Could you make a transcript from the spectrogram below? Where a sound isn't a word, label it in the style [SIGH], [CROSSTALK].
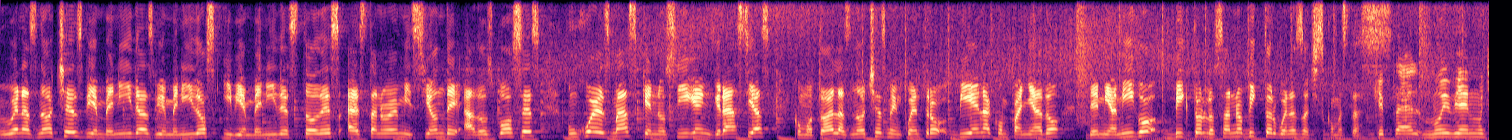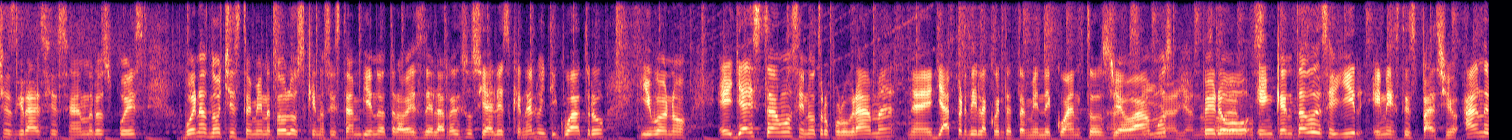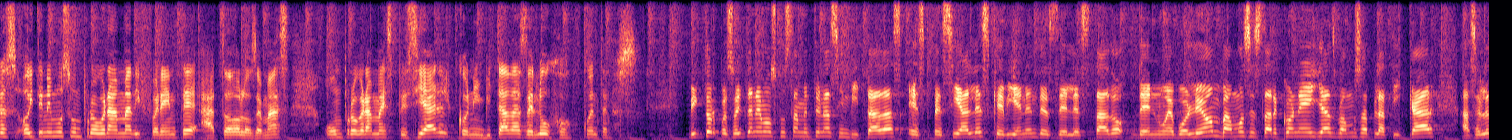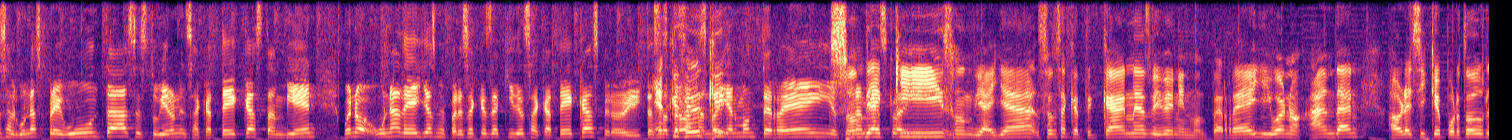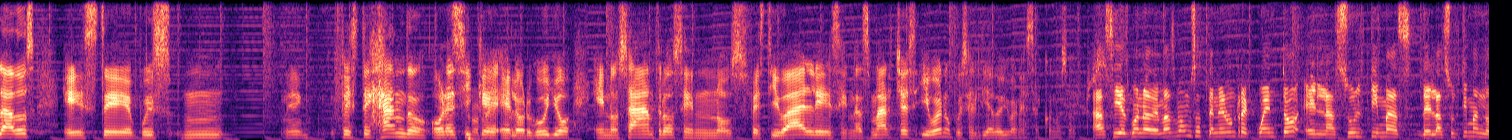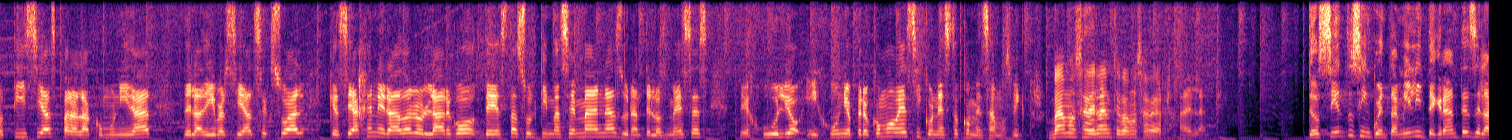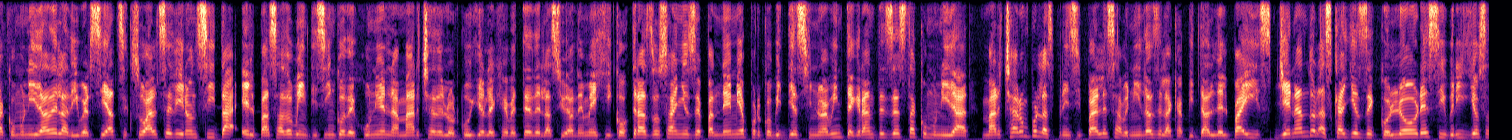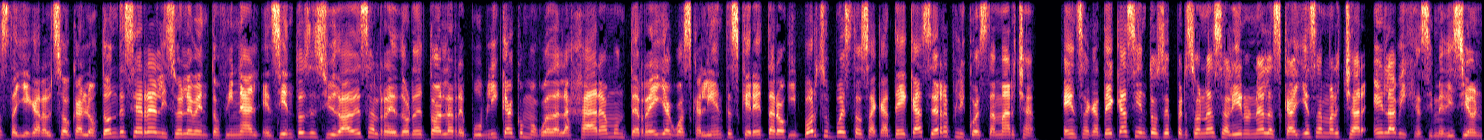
Muy buenas noches, bienvenidas, bienvenidos y bienvenides todos a esta nueva emisión de A Dos Voces. Un jueves más que nos siguen, gracias. Como todas las noches me encuentro bien acompañado de mi amigo Víctor Lozano. Víctor, buenas noches, ¿cómo estás? ¿Qué tal? Muy bien, muchas gracias, Andros. Pues buenas noches también a todos los que nos están viendo a través de las redes sociales, Canal 24. Y bueno, eh, ya estamos en otro programa. Eh, ya perdí la cuenta también de cuántos Ah, sí, llevamos, ya- ya no pero sabemos. encantado de seguir en este espacio. Andros, hoy tenemos un programa diferente a todos los demás, un programa especial con invitadas de lujo. Cuéntanos. Víctor, pues hoy tenemos justamente unas invitadas especiales que vienen desde el estado de Nuevo León. Vamos a estar con ellas, vamos a platicar, hacerles algunas preguntas. Estuvieron en Zacatecas también. Bueno, una de ellas me parece que es de aquí de Zacatecas, pero ahorita Es está que, ¿sabes trabajando allá en Monterrey. Es son de aquí, son de allá, son zacatecanas, viven en Monterrey y bueno, andan ahora sí que por todos lados, este, pues mm, festejando ahora Es sí correcto. que el orgullo en los antros, en los festivales, en las marchas y bueno, pues el día de hoy van a estar con nosotros. Así es, bueno, además vamos a tener un recuento en las últimas, de las últimas noticias para la comunidad de la diversidad sexual que se ha generado a lo largo de estas últimas semanas durante los meses de julio y junio. Pero ¿cómo ves si con esto comenzamos, Víctor? Vamos adelante, vamos a verlo. Adelante. 250 mil integrantes de la comunidad de la diversidad sexual se dieron cita el pasado 25 de junio en la Marcha del Orgullo LGBT de la Ciudad de México. Tras dos años de pandemia por COVID-19, integrantes de esta comunidad marcharon por las principales avenidas de la capital del país, llenando las calles de colores y brillos hasta llegar al Zócalo, donde se realizó el evento final. En cientos de ciudades alrededor de toda la República, como Guadalajara, Monterrey, Aguascalientes, Querétaro y por supuesto Zacatecas, se replicó esta marcha. En Zacatecas, cientos de personas salieron a las calles a marchar en la vigésima edición.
